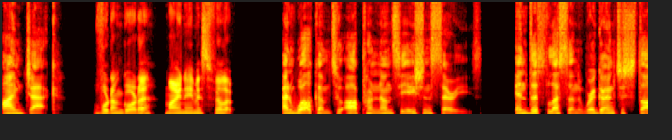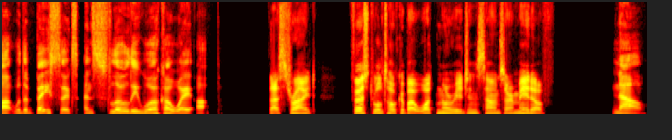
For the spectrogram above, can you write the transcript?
I'm Jack, Hvordan går det? My name is Philip. and welcome to our pronunciation series. In this lesson, we're going to start with the basics and slowly work our way up. That's right. First, we'll talk about what Norwegian sounds are made of. Now,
